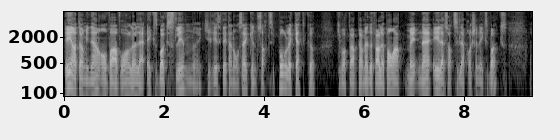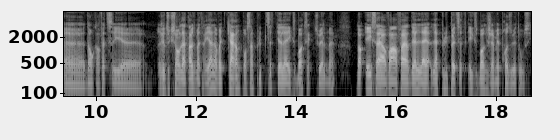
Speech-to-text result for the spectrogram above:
Et en terminant, on va avoir là, la Xbox Slim euh, qui risque d'être annoncée avec une sortie pour le 4K qui va per- permettre de faire le pont entre maintenant et la sortie de la prochaine Xbox. Euh, donc, en fait, c'est euh, réduction de la taille du matériel. Elle va être 40% plus petite que la Xbox actuellement. Donc, et ça va en faire d'elle la, la plus petite Xbox jamais produite aussi.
